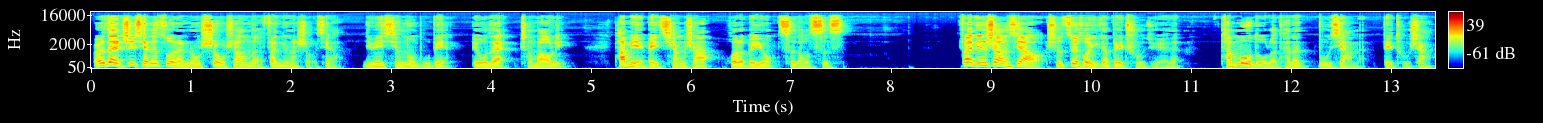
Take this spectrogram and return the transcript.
而在之前的作战中受伤的范宁的手下，因为行动不便留在城堡里，他们也被枪杀或者被用刺刀刺死。范宁上校是最后一个被处决的，他目睹了他的部下们被屠杀。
